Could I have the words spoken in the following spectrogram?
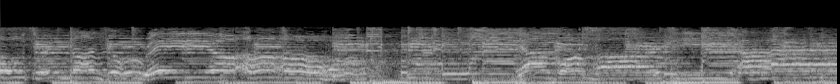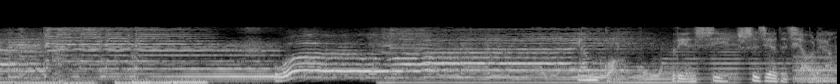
哦 turn on your radio 哦哦阳光而你爱我阳光联系世界的桥梁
